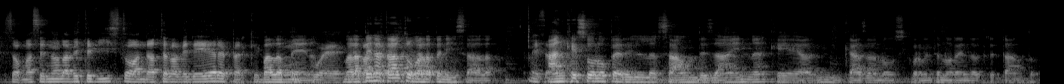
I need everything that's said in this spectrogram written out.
insomma, se non l'avete visto, andatelo a vedere perché vale la pena. Vale la pena, tra l'altro, vale la pena in sala. Esatto. Anche solo per il sound design, che in casa non, sicuramente non rende altrettanto.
